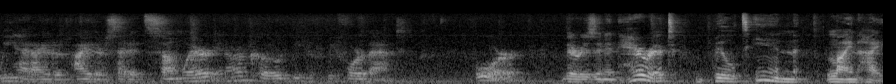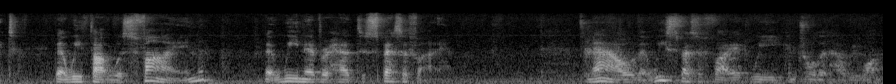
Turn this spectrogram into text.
we had either, either set it somewhere in our code be before that, or there is an inherent built-in line height that we thought was fine, that we never had to specify. Now that we specify it, we control it how we want.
